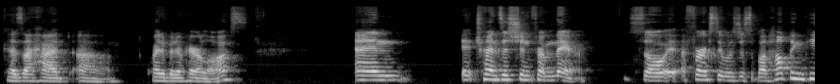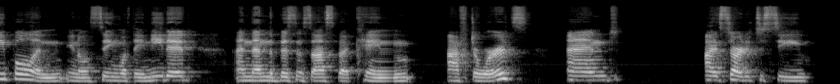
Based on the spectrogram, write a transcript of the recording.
because I had uh, quite a bit of hair loss, and it transitioned from there. So it, at first it was just about helping people and you know seeing what they needed, and then the business aspect came afterwards, and I started to see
